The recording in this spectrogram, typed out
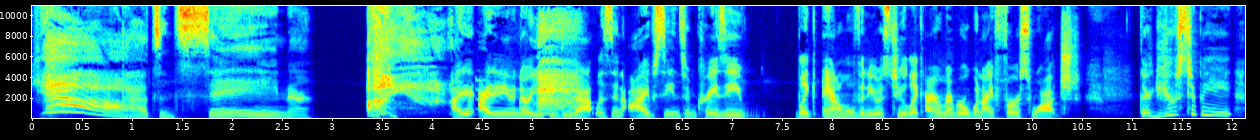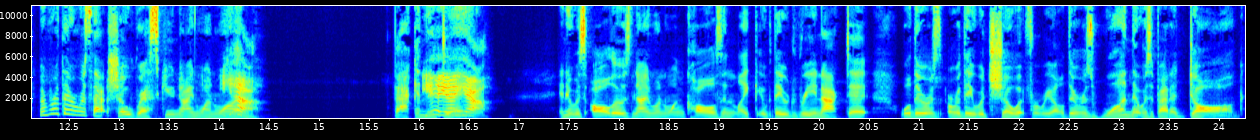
Yeah. That's insane. I, I, I didn't even know you could do that. Listen, I've seen some crazy like animal videos too. Like I remember when I first watched, there used to be, remember there was that show Rescue 911 yeah. back in the Yeah, day? yeah, yeah. And it was all those 911 calls and like it, they would reenact it. Well, there was, or they would show it for real. There was one that was about a dog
